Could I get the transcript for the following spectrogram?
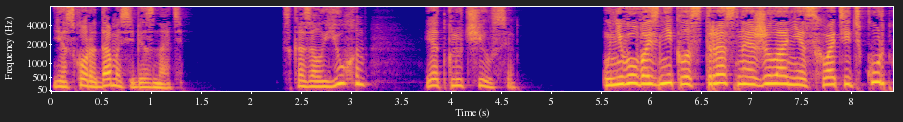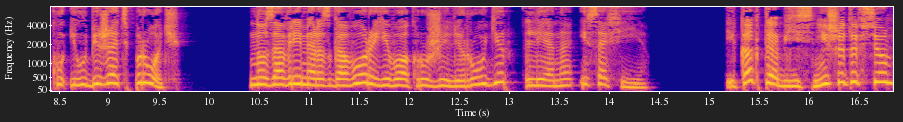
Я скоро дам о себе знать, — сказал Юхан и отключился. У него возникло страстное желание схватить куртку и убежать прочь, но за время разговора его окружили Ругер, Лена и София. «И как ты объяснишь это все?»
